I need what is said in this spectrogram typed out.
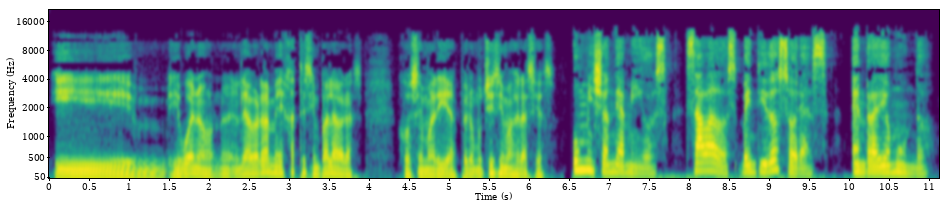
y, y bueno, la verdad me dejaste sin palabras. José María, pero muchísimas gracias. Un millón de amigos, sábados 22 horas, en Radio Mundo.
